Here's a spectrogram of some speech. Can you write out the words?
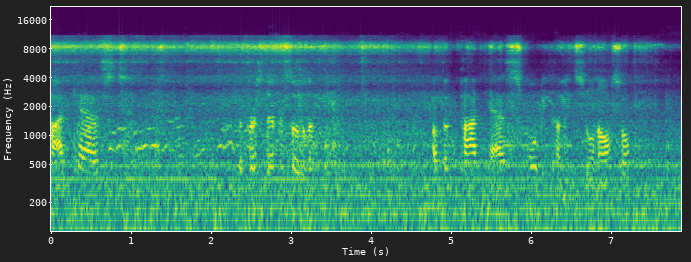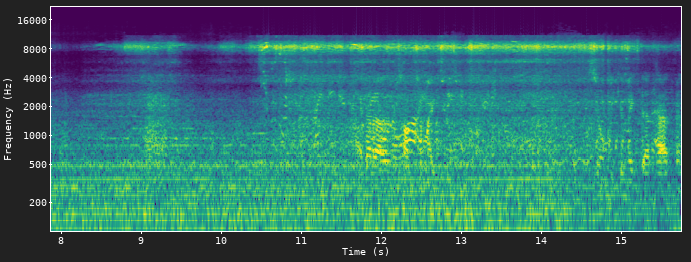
Podcast. The first episode of the of the podcast will be coming soon. Also, I gotta talk to my team so we can make that happen.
